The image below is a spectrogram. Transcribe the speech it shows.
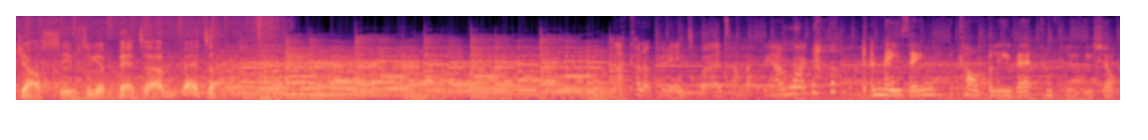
just seems to get better and better. I cannot put it into words how happy I am right now. Amazing, I can't believe it, completely shocked,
